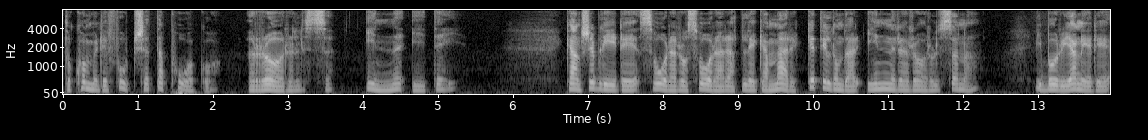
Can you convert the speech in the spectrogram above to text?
då kommer det fortsätta pågå rörelse inne i dig. Kanske blir det svårare och svårare att lägga märke till de där inre rörelserna. I början är det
